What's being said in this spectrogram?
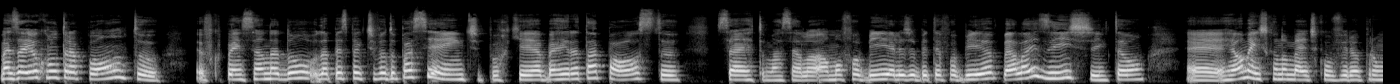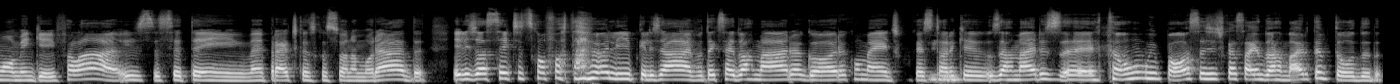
Mas aí o contraponto, eu fico pensando do, da perspectiva do paciente, porque a barreira está posta, certo, Marcelo? A homofobia, a LGBTfobia, ela existe. Então, é, realmente, quando o médico vira para um homem gay e fala, ah, isso, você tem né, práticas com a sua namorada, ele já se sente desconfortável ali, porque ele já, ah, vou ter que sair do armário agora com o médico, porque a história é Uhum. que os armários estão impostos, a gente fica saindo do armário o tempo todo.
